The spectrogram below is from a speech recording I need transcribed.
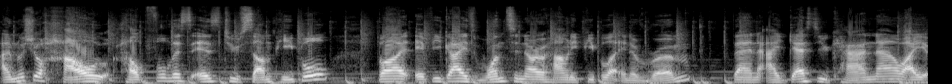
I'm not sure how helpful this is to some people, but if you guys want to know how many people are in a room, then I guess you can now. I,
